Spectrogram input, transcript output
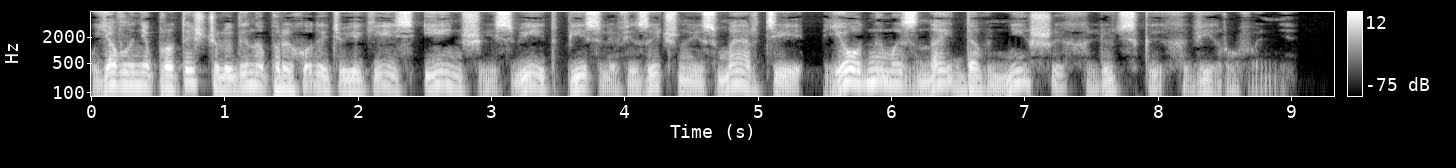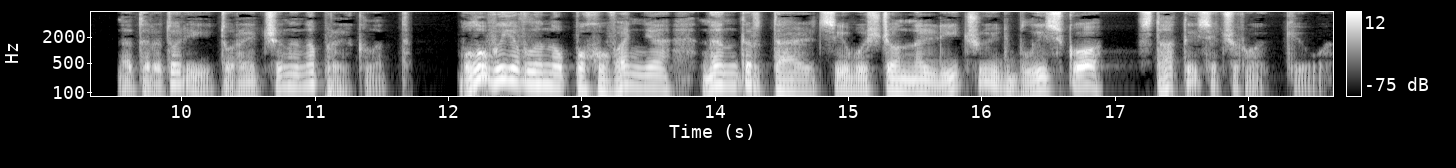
уявлення про те, що людина переходить у якийсь інший світ після фізичної смерті, є одним із найдавніших людських вірувань. На території Туреччини, наприклад, було виявлено поховання неандертальців, що налічують близько ста тисяч років.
